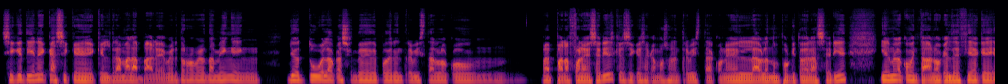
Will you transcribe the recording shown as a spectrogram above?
sí que tiene casi que, que el drama a la par. Eh. Romero también en... Yo tuve la ocasión de, de poder entrevistarlo con, para fuera de series, que sí que sacamos una entrevista con él hablando un poquito de la serie, y él me lo comentaba, ¿no? Que él decía que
